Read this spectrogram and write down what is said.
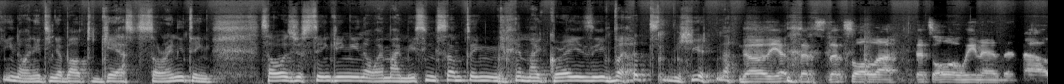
you know, anything about guests or anything. So I was just thinking, you know, am I missing something? Am I crazy? But you know, No, yeah, that's that's all. Uh, that's all Alina, and then uh,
